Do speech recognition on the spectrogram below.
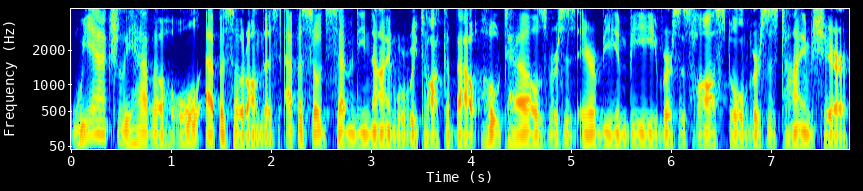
We actually have a whole episode on this, episode 79, where we talk about hotels versus Airbnb versus hostel versus timeshare.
